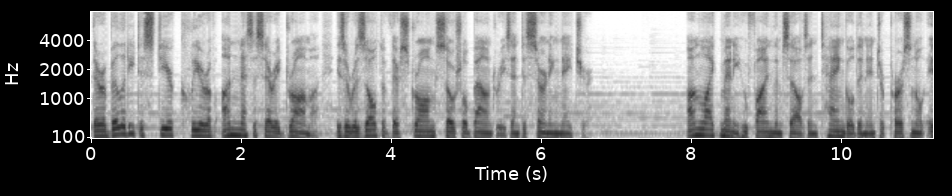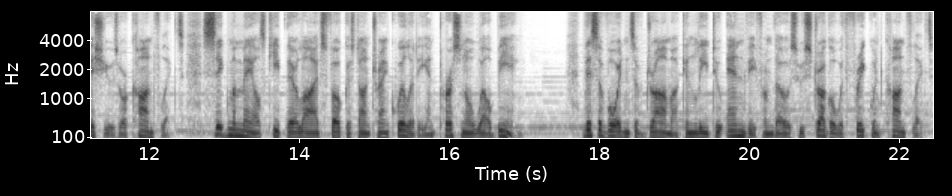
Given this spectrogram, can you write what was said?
Their ability to steer clear of unnecessary drama is a result of their strong social boundaries and discerning nature. Unlike many who find themselves entangled in interpersonal issues or conflicts, Sigma males keep their lives focused on tranquility and personal well-being. This avoidance of drama can lead to envy from those who struggle with frequent conflicts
